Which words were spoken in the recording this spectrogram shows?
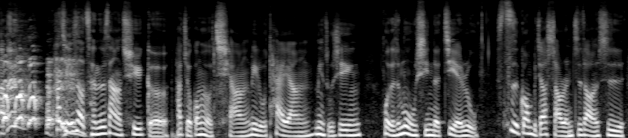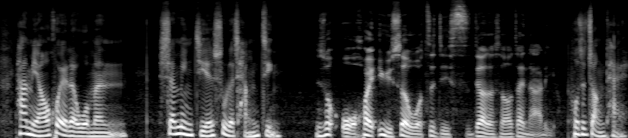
它其实是有层次上的区隔。它九宫有强，例如太阳、命主星或者是木星的介入。四宫比较少人知道的是，它描绘了我们。生命结束的场景，你说我会预设我自己死掉的时候在哪里，或是状态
